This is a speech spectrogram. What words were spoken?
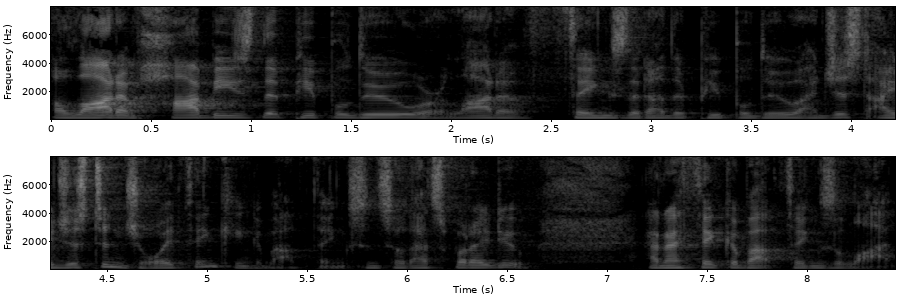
a lot of hobbies that people do or a lot of things that other people do. I just I just enjoy thinking about things, and so that's what I do. And I think about things a lot.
